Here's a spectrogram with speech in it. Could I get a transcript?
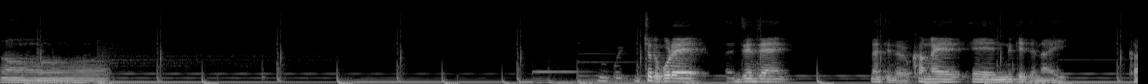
うんちょっとこれ全然なんて言うんだろう考え抜けてない考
